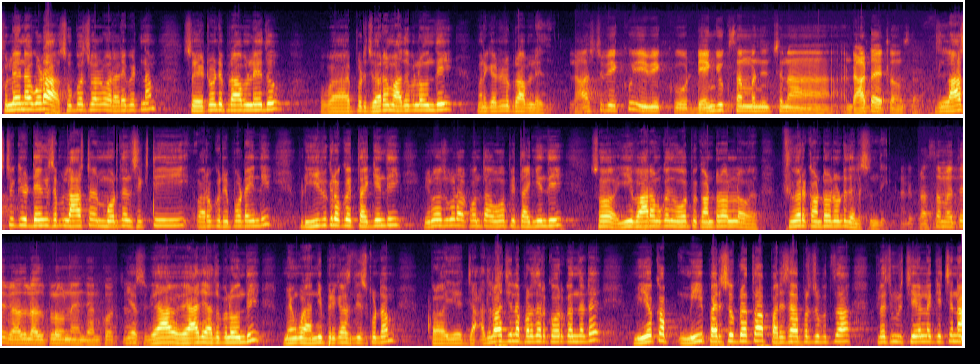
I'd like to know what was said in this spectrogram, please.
ఫుల్ అయినా కూడా సూపర్ స్పెషల్ కూడా రెడీ పెట్టినాం. సో ఎటువంటి ప్రాబ్లం లేదు. ఇప్పుడు జ్వరం అదుపులో ఉంది మనకి ఎటువంటి ప్రాబ్లం లేదు. లాస్ట్ వీక్ ఈ వీక్ డెంగ్యూకి సంబంధించిన డాటా ఎట్లా ఉంది sir? Last week dengue last time more than sixty వరకు రిపోర్ట్ అయింది. ఇప్పుడు ఈ వీక్లో కొంచెం తగ్గింది ఈరోజు కూడా కొంత ఓపీ తగ్గింది. సో ఈ వారం కొద్దిగా ఓపీ కంట్రోల్లో ఫీవర్ కంట్రోల్ ఉంటే తెలుస్తుంది. అంటే ప్రస్తుతం అయితే వ్యాధులు అదుపులో ఉన్నాయని అనుకోవచ్చు? ఎస్ వ్యా వ్యాధి అదుపులో ఉంది. మేము కూడా అన్ని ప్రికాషన్ తీసుకుంటాం. ఆదిలాబాద్ జిల్లా ప్రజలు కోరుకుందంటే మీ యొక్క మీ పరిశుభ్రత పరిసర పరిశుభ్రత ప్లస్ మీరు చేనులకు ఇచ్చిన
